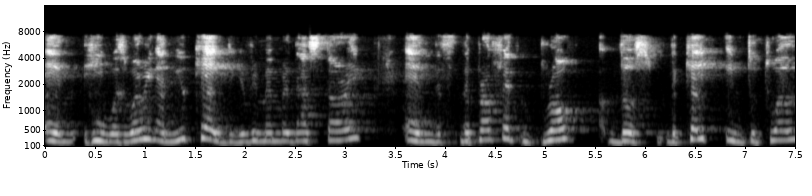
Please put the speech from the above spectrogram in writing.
and he was wearing a new cape. Do you remember that story? And the, the prophet broke those the cape into 12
